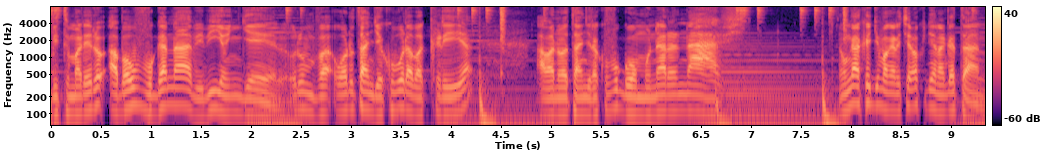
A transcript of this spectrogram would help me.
Bituma rero abawuvuga nabi biyongera. Urumva wari utangiye kubura abakiriya abantu batangira kuvuga uwo munara nabi. Mu mwaka w'igihumbi magana cyenda makumyabiri na gatanu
